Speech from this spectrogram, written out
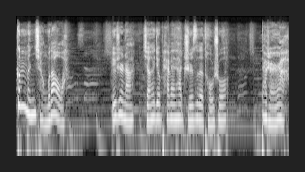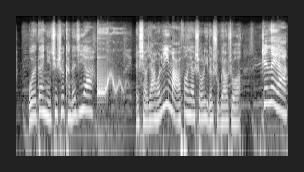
根本抢不到啊。于是呢，小黑就拍拍他侄子的头说：“大侄儿啊，我带你去吃肯德基啊。”这小家伙立马放下手里的鼠标说：“真的呀，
